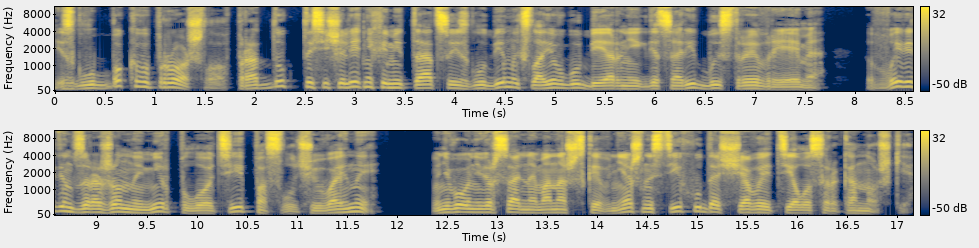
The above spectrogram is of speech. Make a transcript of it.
из глубокого прошлого, продукт тысячелетних имитаций из глубинных слоев губернии, где царит быстрое время, выведен в зараженный мир плоти по случаю войны. У него универсальная монашеская внешность и худощавое тело сороконожки.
